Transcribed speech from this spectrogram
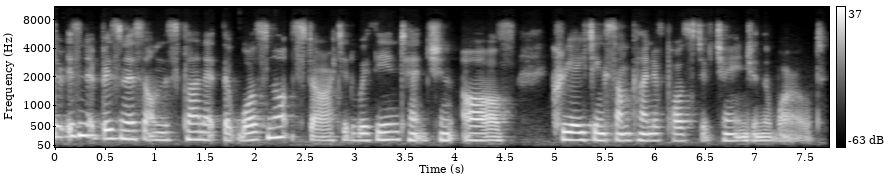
There isn't a business on this planet that was not started with the intention of creating some kind of positive change in the world.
